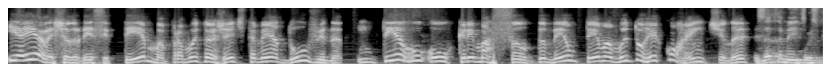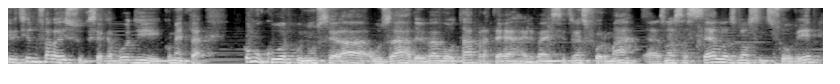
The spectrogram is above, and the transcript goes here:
E aí, Alexandre, nesse tema, para muita gente também a dúvida: enterro ou cremação? Também é um tema muito recorrente, né? Exatamente. O Espiritismo fala isso que você acabou de comentar. Como o corpo não será usado, ele vai voltar para a Terra, ele vai se transformar, as nossas células vão se dissolver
